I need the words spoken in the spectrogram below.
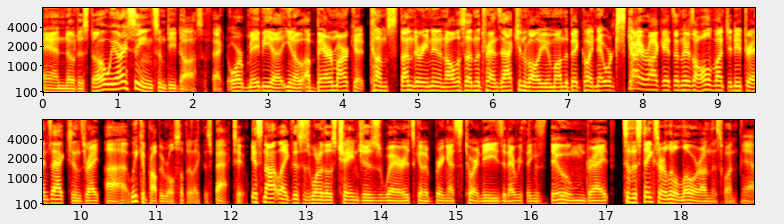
and noticed, oh, we are seeing some DDoS effect, or maybe a you know a bear market comes thundering in, and all of a sudden the transaction volume on the Bitcoin network skyrockets, and there's a whole bunch of new transactions. Right? Uh, we could probably roll something like this back too. It's not like this is one of those changes where it's going to bring us to our knees and everything's doomed. Right? So the stakes are a little lower on this one. Yeah,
